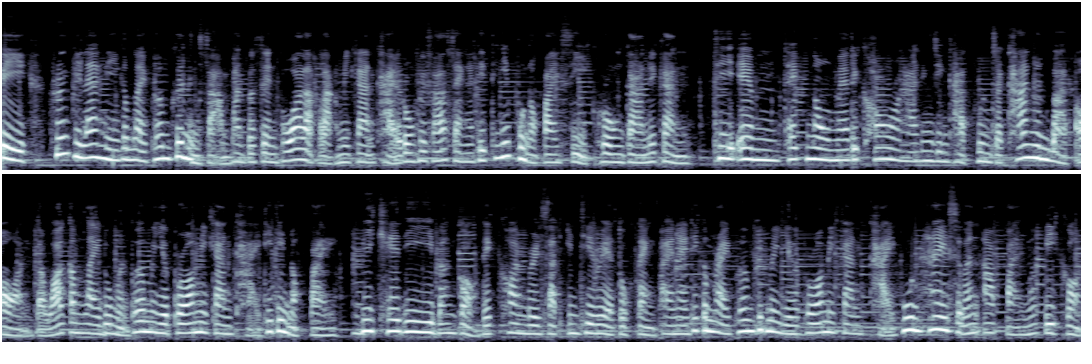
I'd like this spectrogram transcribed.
ปี ครึ่งปีแรกนี้กำไรเพิ่มขึ้นถึง 3,000%เพราะว่าหลักๆ มีการขายโรงไฟฟ้าแสงอาทิตย์ที่ญี่ปุ่นออกไป 4 โครงการด้วยกัน TM Techno Medical นะคะจริงๆ ขาดทุนจากค่าเงินบาทอ่อน แต่ว่ากำไรดูเหมือนเพิ่มมาเยอะเพราะมีการขายที่ดินออกไป BKD บางกอกเดคอนบริษัทอินเทอรียตกแต่งภายในที่กำไรเพิ่มขึ้นมาเยอะเพราะว่ามีการขายหุ้นให้7 Up ไปเมื่อปีก่อน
